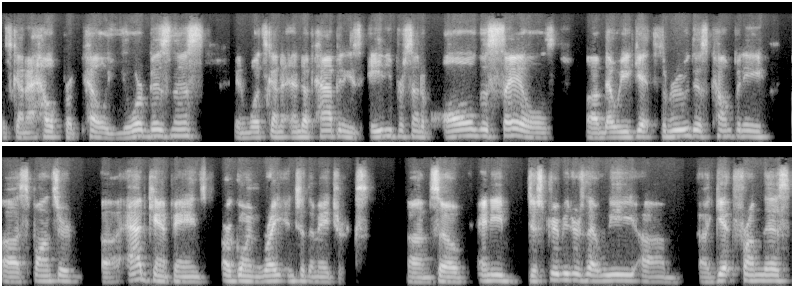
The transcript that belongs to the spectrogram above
It's gonna help propel your business. And what's gonna end up happening is 80% of all the sales um, that we get through this company uh, sponsored uh, ad campaigns are going right into the matrix. Um, so any distributors that we um, uh, get from this,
